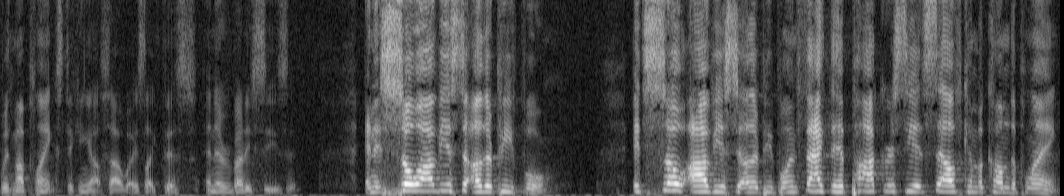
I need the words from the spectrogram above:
with my plank sticking out sideways like this, and everybody sees it. And it's so obvious to other people. It's so obvious to other people. In fact, the hypocrisy itself can become the plank.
